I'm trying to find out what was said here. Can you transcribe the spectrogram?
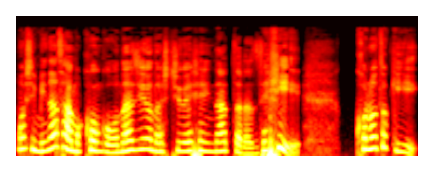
もし皆さんも今後同じようなシチュエーションになったら、ぜひ、この時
